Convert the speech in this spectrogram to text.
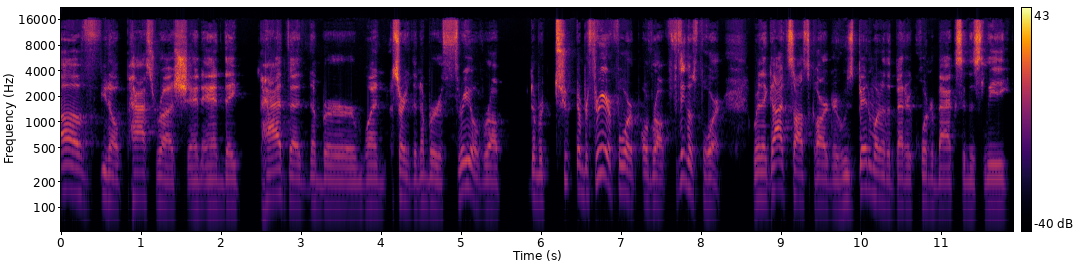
of you know pass rush, and and they had the number one, sorry, the number three overall number two, number three or four overall. I think it was four, where they got Sauce Gardner, who's been one of the better quarterbacks in this league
